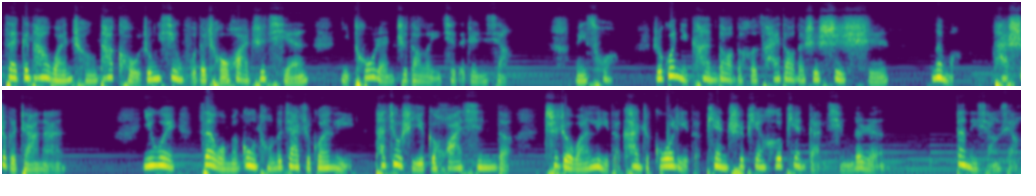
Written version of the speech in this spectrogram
在跟他完成他口中幸福的筹划之前，你突然知道了一切的真相。没错，如果你看到的和猜到的是事实，那么他是个渣男，因为在我们共同的价值观里，他就是一个花心的、吃着碗里的、看着锅里的、骗吃骗喝骗感情的人。但你想想，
